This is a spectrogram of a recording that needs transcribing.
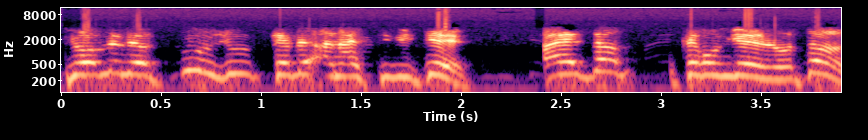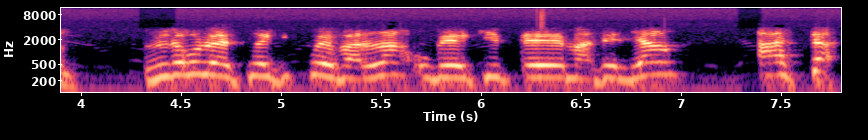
yo mèm yo toujou kebe an aktivite. Par exemple, se kon gen lontan, Nous avons une équipe prévalente ou bien équipe matérielle. À chaque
